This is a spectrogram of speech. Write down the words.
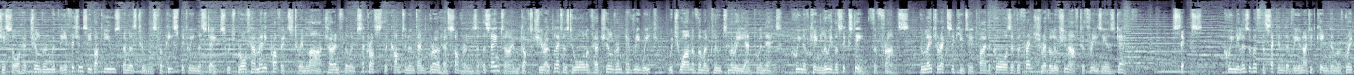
She saw her children with the efficiency but used them as tools for peace between the states which brought her many profits to enlarge her influence across the continent and grow her sovereigns at the same time. She wrote letters to all of her children every week, which one of them includes Marie Antoinette, Queen of King Louis XVI of France, who later executed by the cause of the French Revolution after Theresia's death. 6. Queen Elizabeth II of the United Kingdom of Great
